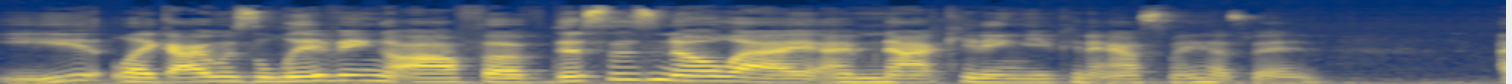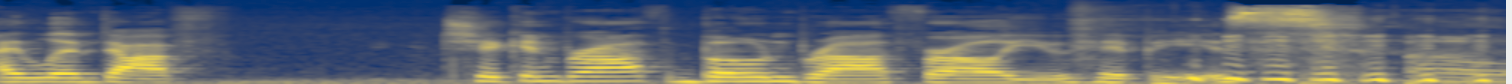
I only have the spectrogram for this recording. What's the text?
eat. Like I was living off of this is no lie. I'm not kidding. You can ask my husband. I lived off chicken broth, bone broth for all you hippies. Oh,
